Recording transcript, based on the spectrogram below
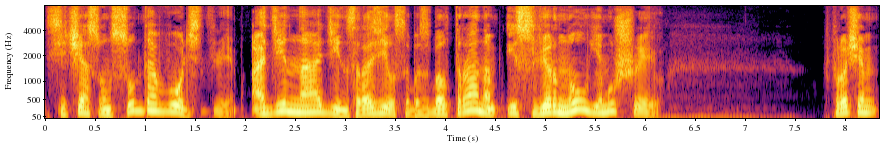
Сейчас он с удовольствием один на один сразился бы с Болтраном и свернул ему шею. Впрочем,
